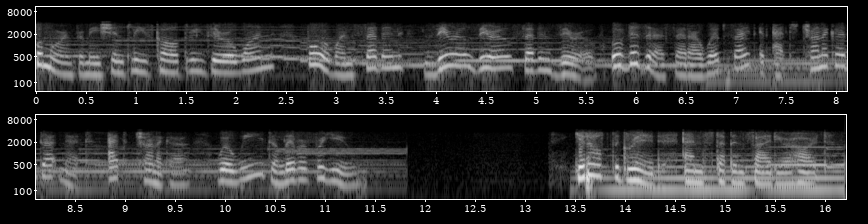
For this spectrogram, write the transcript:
For more information, please call 301 417 0070 or visit us at our website at attronica.net. Attronica, where we deliver for you. Get off the grid and step inside your heart.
